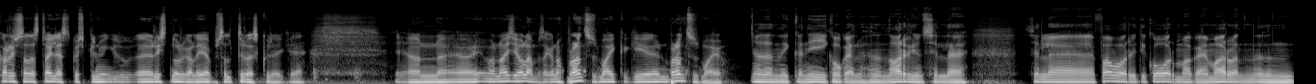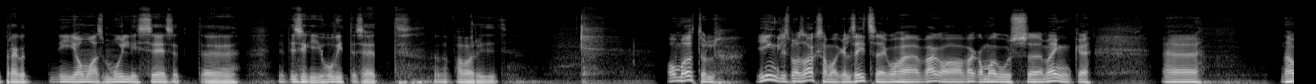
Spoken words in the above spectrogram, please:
karistusalast väljast kuskil mingisugune ristnurga leiab sealt üles kuidagi ja ja on, on asi olemas, aga noh, Prantsusmaa ikkagi on Prantsusmaa ju. Nad on ikka nii kogenud, nad on harjunud selle, selle favoriidi koormaga ja ma arvan, et nad on praegu nii omas mullis sees, et äh, neid isegi ei huvita see, et nad on favoriidid. homme õhtul Inglismaa-Saksamaa kell seitse kohe väga-väga magus mäng äh, no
